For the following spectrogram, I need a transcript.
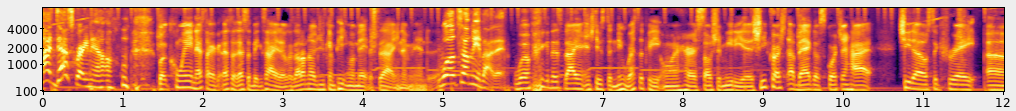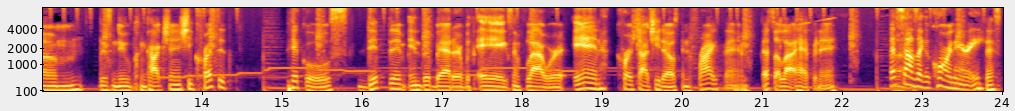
my desk right now. But Queen, that's like that's a, that's a big title because I don't know if you compete with Meg Thee Stallion, Amanda. well, tell me about it. Well, Megan Thee Stallion introduced a new recipe on her social media. She crushed a bag of scorching hot Cheetos to create um this new concoction. She crusted pickles, dip them in the batter with eggs and flour, and crushed hot Cheetos and fried them. That's a lot happening. That sounds like a coronary. That's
